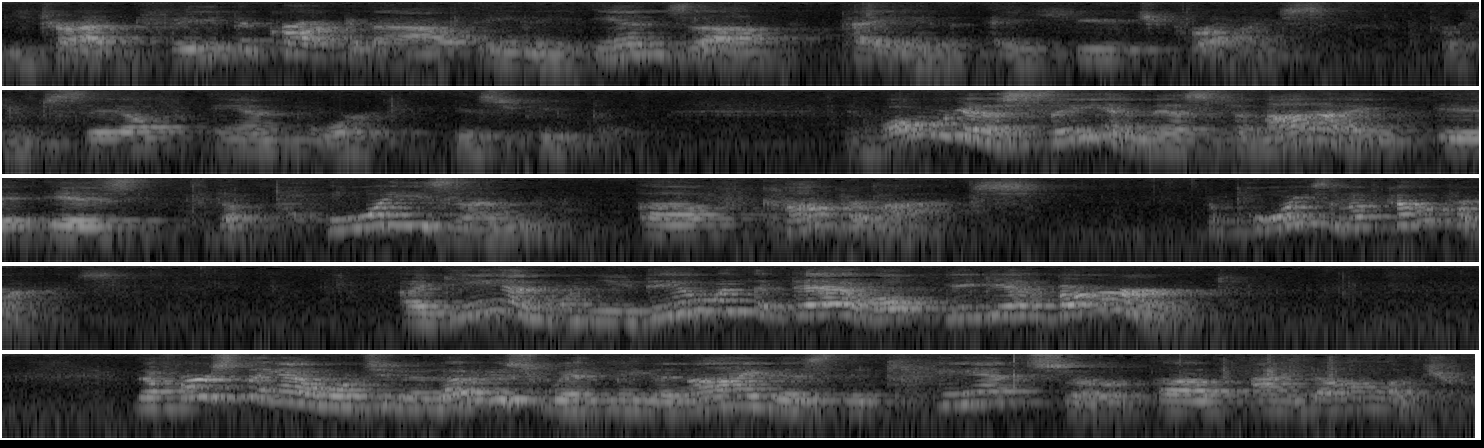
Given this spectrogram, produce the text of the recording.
He tried to feed the crocodile, and he ends up paying a huge price for himself and for his people. And what we're going to see in this tonight is the poison of compromise. The poison of compromise. Again, when you deal with the devil, you get burned. The first thing I want you to notice with me tonight is the cancer of idolatry.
